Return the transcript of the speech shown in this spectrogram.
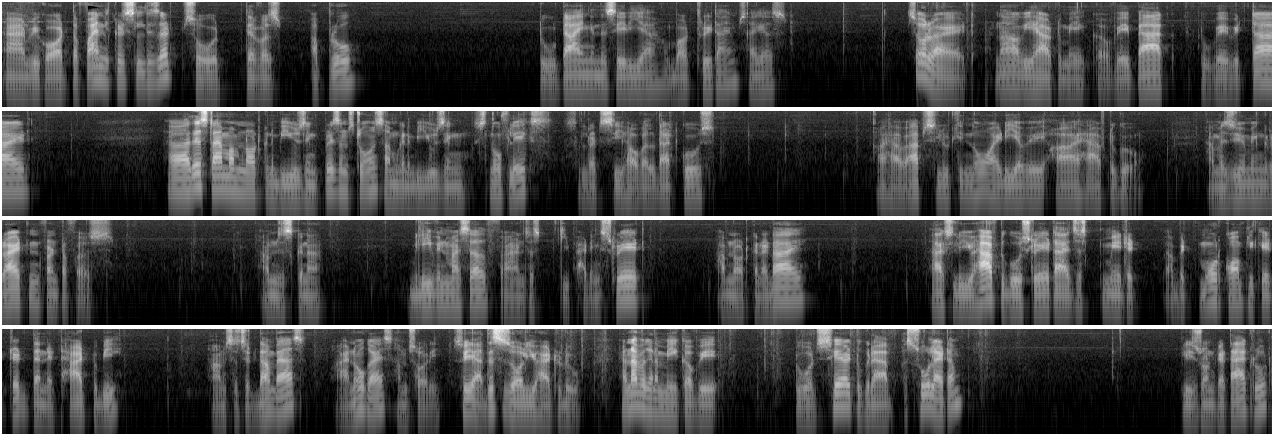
and we got the final crystal desert so it, there was a pro to dying in this area about three times i guess. So right. Now we have to make a way back to where we died. Uh, this time i'm not going to be using prism stones. I'm going to be using snowflakes. So let's see how well that goes. I have absolutely no idea where i have to go. I'm assuming right in front of us. I'm just gonna believe in myself and just keep heading straight. I'm not gonna die. Actually, you have to go straight. I just made it a bit more complicated than it had to be. I'm such a dumbass. I know, guys. I'm sorry. So yeah, this is all you had to do. And now we're gonna make our way towards here to grab a soul item. Please don't get aggroed.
